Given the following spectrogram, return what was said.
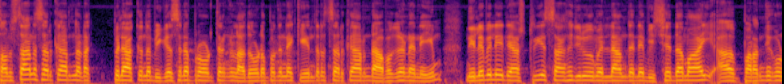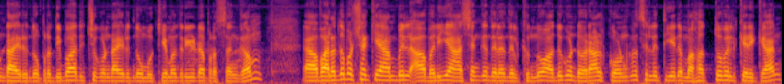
സംസ്ഥാന സർക്കാർ നടപ്പിലാക്കുന്ന വികസന പ്രവർത്തനങ്ങൾ അതോടൊപ്പം തന്നെ കേന്ദ്ര സർക്കാരിന്റെ അവഗണനയും നിലവിലെ രാഷ്ട്രീയ സാഹചര്യവുമെല്ലാം തന്നെ വിശദമായി പറഞ്ഞുകൊണ്ടായിരുന്നു പ്രതിപാദിച്ചുകൊണ്ടായിരുന്നു മുഖ്യമന്ത്രിയുടെ പ്രസംഗം. വലതുപക്ഷ ക്യാമ്പിൽ ആ വലിയ ആശങ്ക നിലനിൽക്കുന്നു. അതുകൊണ്ട് ഒരാൾ കോൺഗ്രസിലെത്തിയത് മഹത്വവൽക്കരിക്കാൻ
